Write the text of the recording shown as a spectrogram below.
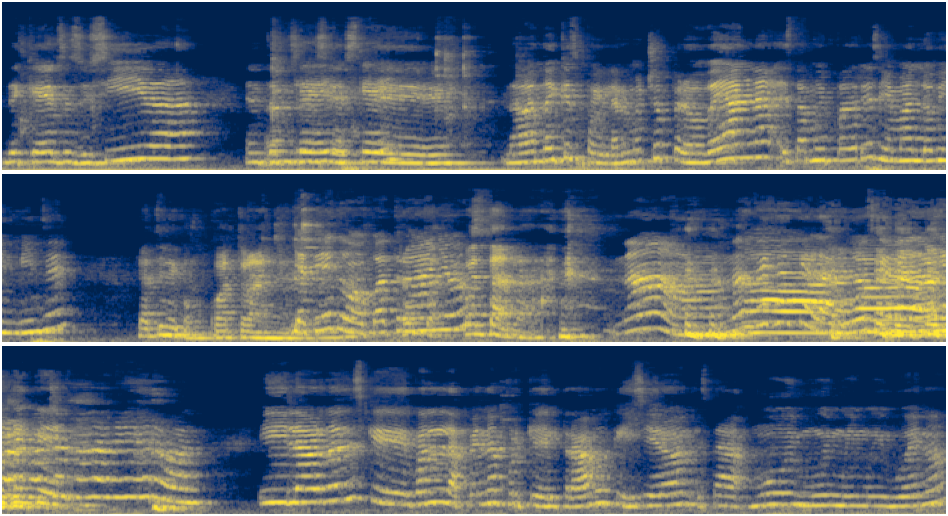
de que él se suicida. Entonces, Ok, ok. este, no, no hay que spoiler mucho, pero véanla, está muy padre, se llama Loving Vincent. Ya tiene como cuatro años. Ya tiene como cuatro Cuenta- años. Cuéntala. No, no, No, deja que la no, no, que- no la vieron. Y la verdad es que vale la pena porque el trabajo que hicieron está muy, muy, muy, muy bueno.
